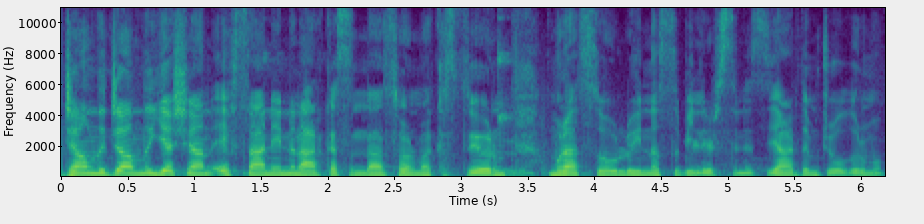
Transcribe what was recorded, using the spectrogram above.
canlı canlı yaşayan efsanenin arkasından sormak istiyorum. Murat Zorlu'yu nasıl bilirsiniz? Yardımcı olur mu?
